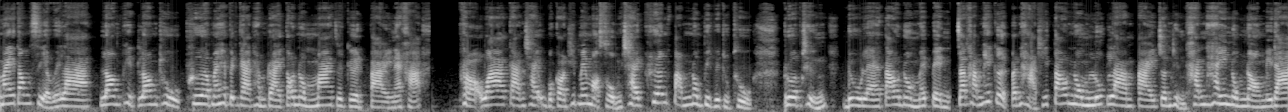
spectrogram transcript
ไม่ต้องเสียเวลาลองผิดลองถูกเพื่อไม่ให้เป็นการทำรายเต้านมมากจนเกินไปนะคะ เพราะว่าการใช้อุปกรณ์ที่ไม่เหมาะสมใช้เครื่องปั๊มนมผิดๆถูกๆ รวมถึงดูแลเต้านมไม่เป็น จะทำให้เกิดปัญหาที่เต้านมลุกลามไปจนถึงขั้นให้นมน้องไม่ได้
